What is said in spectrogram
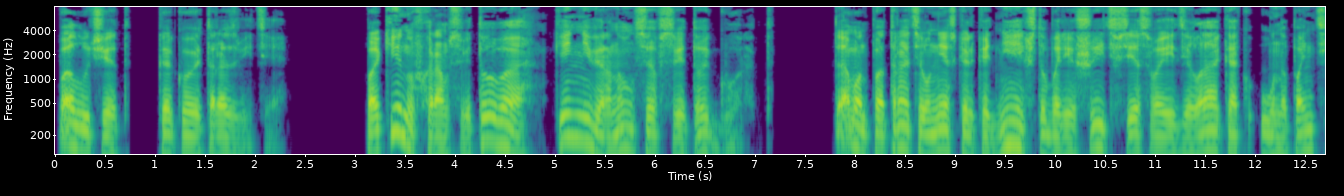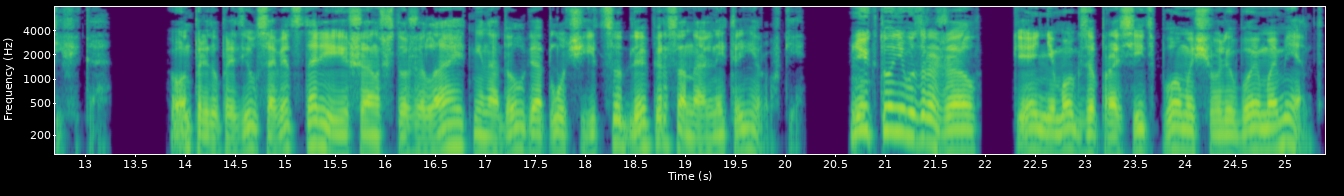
получит какое-то развитие. Покинув храм святого, Кенни вернулся в святой город. Там он потратил несколько дней, чтобы решить все свои дела как уна понтифика. Он предупредил совет старейшин, что желает ненадолго отлучиться для персональной тренировки. Никто не возражал, Кенни мог запросить помощь в любой момент,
